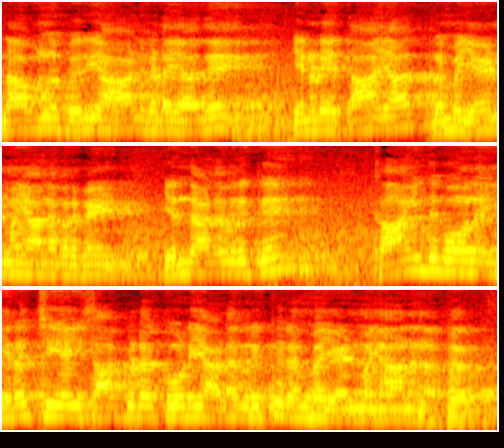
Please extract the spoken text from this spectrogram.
நான் ஒன்றும் பெரிய ஆள் கிடையாது. என்னுடைய தாயார் ரொம்ப ஏழ்மையானவர்கள். எந்த அளவிற்கு? காய்ந்து போன இறைச்சியை சாப்பிடக்கூடிய அளவிற்கு ரொம்ப ஏழ்மையான நபர்.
